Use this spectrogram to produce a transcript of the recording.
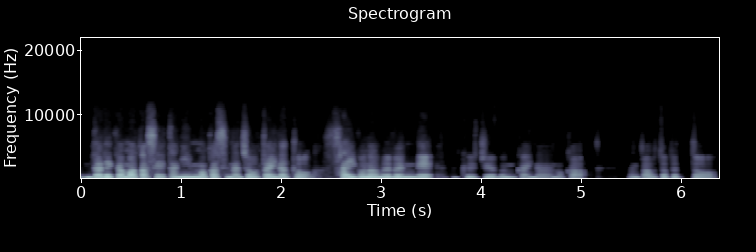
誰か任せ、他人任せな状態だと、最後の部分で空中分解なのか、なんかアウトプット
